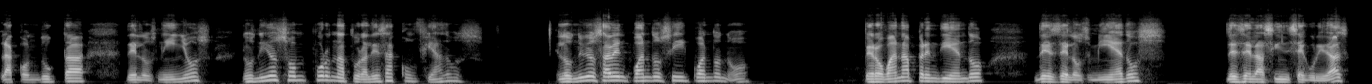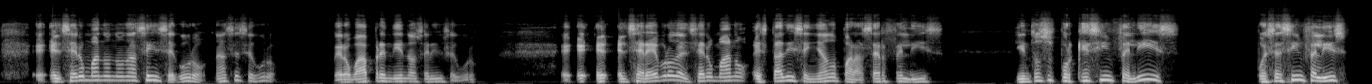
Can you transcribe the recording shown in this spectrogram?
la conducta de los niños, los niños son por naturaleza confiados. Los niños saben cuándo sí y cuándo no, pero van aprendiendo desde los miedos, desde las inseguridades. E, el ser humano no nace inseguro, nace seguro, pero va aprendiendo a ser inseguro. E, e, el cerebro del ser humano está diseñado para ser feliz. Y entonces, ¿por qué es infeliz? pues es infeliz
